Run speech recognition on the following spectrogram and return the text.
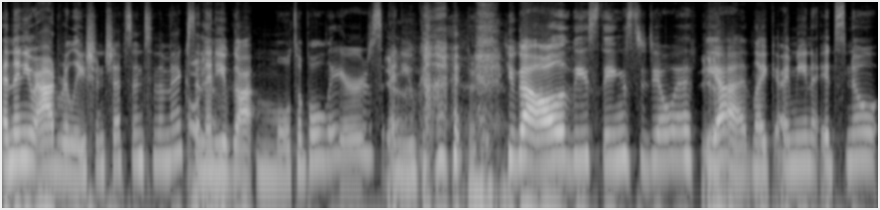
And then you add relationships into the mix, Oh, and then yeah. you've got multiple layers, and you've got you've got all of these things to deal with. Yeah. Yeah. like I mean, it's no,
